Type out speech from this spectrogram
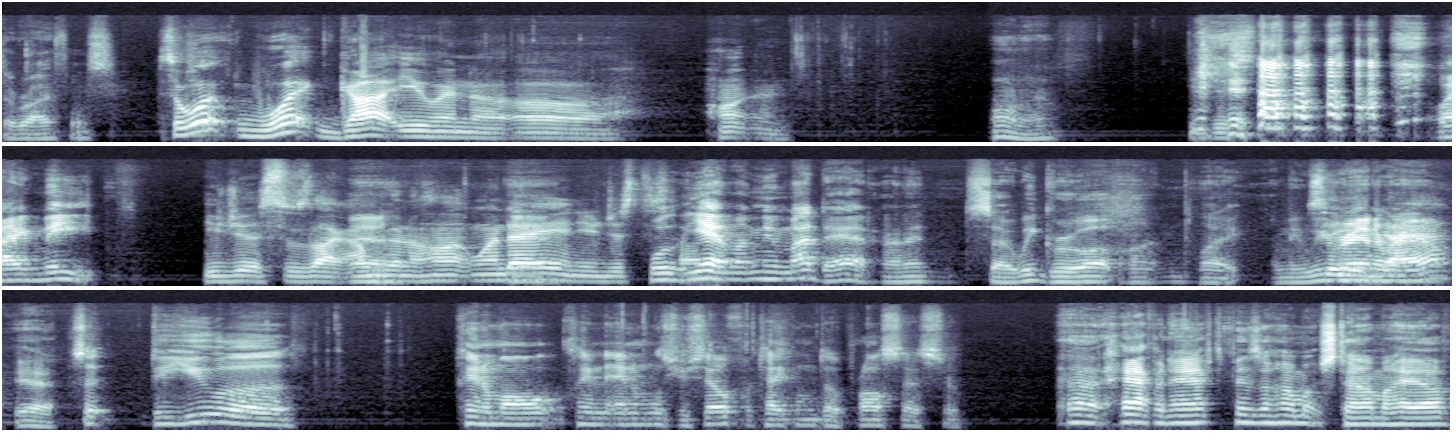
the rifles. So what what got you into uh hunting? I don't know. You just Lag meat. you just was like, I'm Yeah. gonna hunt one Yeah. day, and you just Well, decided- yeah, I mean, my dad hunted, so we grew up hunting. Like, I mean, we So ran around. Yeah, So, do you uh clean them all, clean the animals yourself, or take them to a processor? Uh, half and half depends on how much time I have.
